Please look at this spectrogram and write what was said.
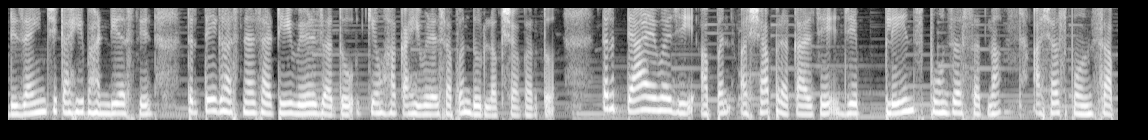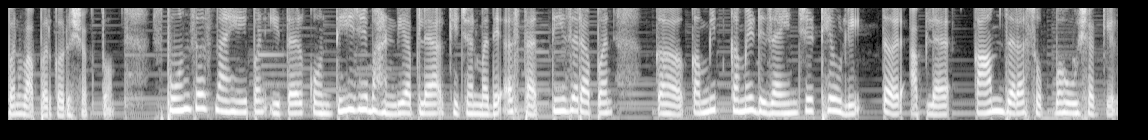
डिझाईनची काही भांडी असतील तर ते घासण्यासाठी वेळ जातो किंवा काही वेळेस आपण दुर्लक्ष करतो. तर त्याऐवजी आपण अशा प्रकारचे जे प्लेन स्पून्स असतात ना अशा स्पून्सचा आपण वापर करू शकतो. स्पून्सच नाही पण इतर कोणतीही जी भांडी आपल्या किचनमध्ये असतात ती जर आपण क कमीत कमी डिझाईनची ठेवली तर आपल्या काम जरा सोपं होऊ शकेल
